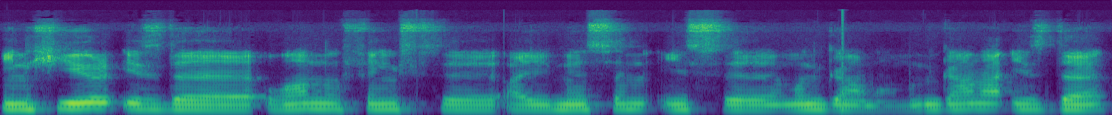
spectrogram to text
In here is the one things uh, I mentioned is Mungana. Mungana is the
